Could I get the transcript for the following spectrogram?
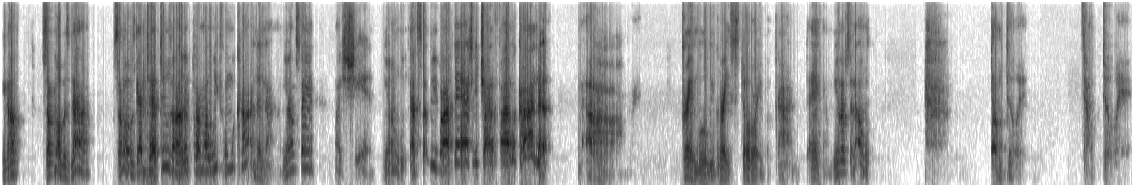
You know, some of us now, some of us got tattoos on. They're talking about we from Wakanda now. You know what I'm saying? Like shit. You know, we got some people out there actually trying to find Wakanda. Oh, man. great movie, great story, but god damn, you know what I'm saying? Don't, don't do it. Don't do it.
